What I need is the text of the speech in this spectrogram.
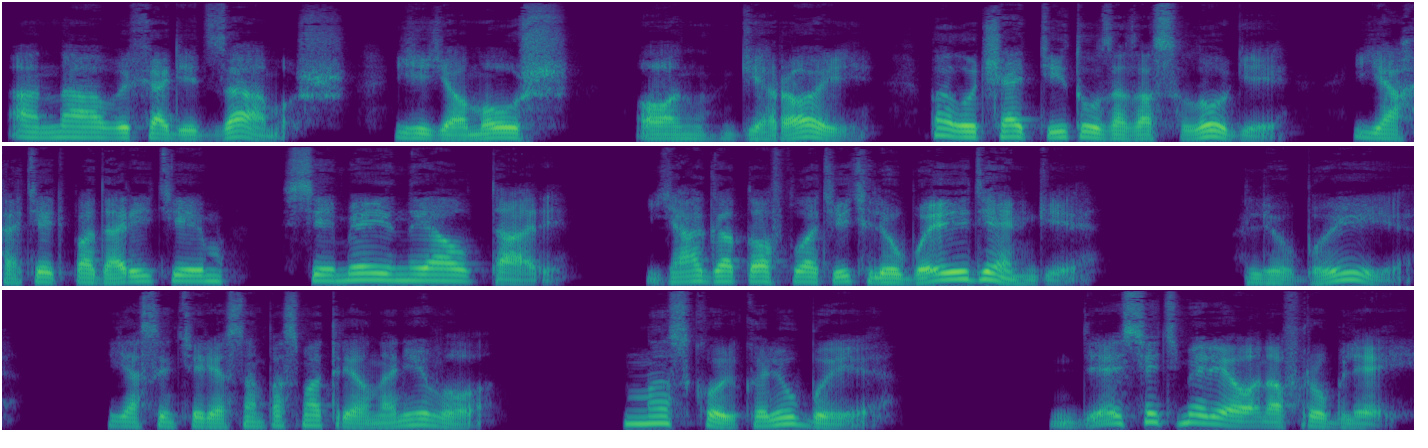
она выходит замуж. Ее муж, он герой, получать титул за заслуги. Я хотеть подарить им семейный алтарь. Я готов платить любые деньги. Любые? Я с интересом посмотрел на него. Насколько любые? Десять миллионов рублей.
